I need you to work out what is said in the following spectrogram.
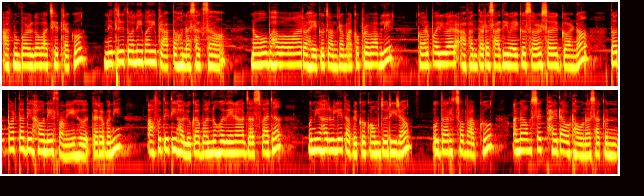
आफ्नो वर्ग वा क्षेत्रको नेतृत्व नै पनि प्राप्त हुन सक्छ। नौ भावमा रहेको चन्द्रमाको प्रभावले घर परिवार आफन्त र साथीभाइको सरसहयोग गर्न तत्परता देखाउने समय हो। तर पनि आफू त्यति हलुका बन्नु हुँदैन जसबाट उनीहरूले तपाईँको कमजोरी र उदार स्वभावको अनावश्यक फाइदा उठाउन सकुन्।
